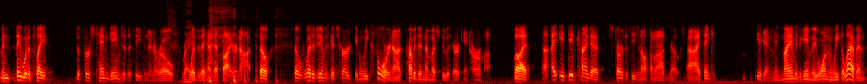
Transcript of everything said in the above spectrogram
I mean, they would have played the first 10 games of the season in a row, right. whether they had that bye or not. So so whether Jameis gets hurt in week four or not probably didn't have much to do with Hurricane Irma, but uh, it did kind of start the season off on an odd note. Uh, I think again, I mean Miami's a game they won in week 11.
